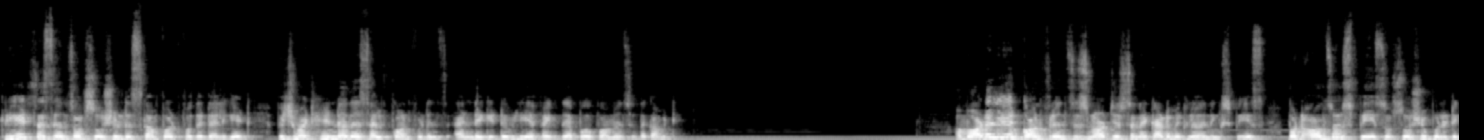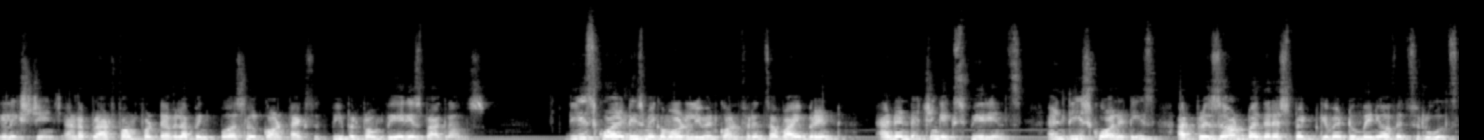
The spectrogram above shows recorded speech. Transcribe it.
creates a sense of social discomfort for the delegate, which might hinder their self confidence and negatively affect their performance in the committee. A Model UN conference is not just an academic learning space, but also a space of socio political exchange and a platform for developing personal contacts with people from various backgrounds. These qualities make a Model UN conference a vibrant and enriching experience, and these qualities are preserved by the respect given to many of its rules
